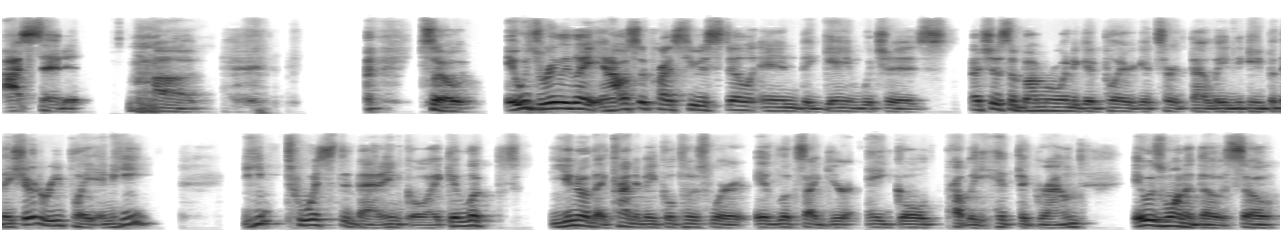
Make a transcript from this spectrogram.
I said it. uh, so it was really late, and I was surprised he was still in the game, which is that's just a bummer when a good player gets hurt that late in the game. But they showed a replay, and he he twisted that ankle. Like it looked, you know, that kind of ankle twist where it looks like your ankle probably hit the ground. It was one of those. So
